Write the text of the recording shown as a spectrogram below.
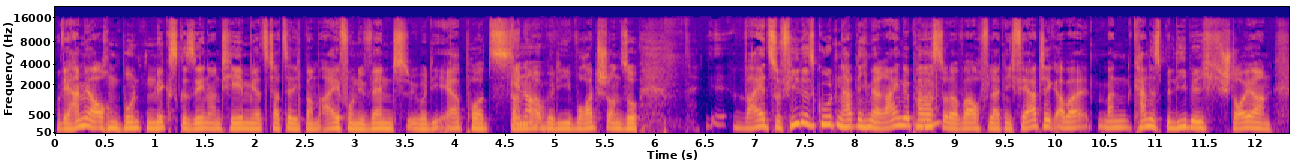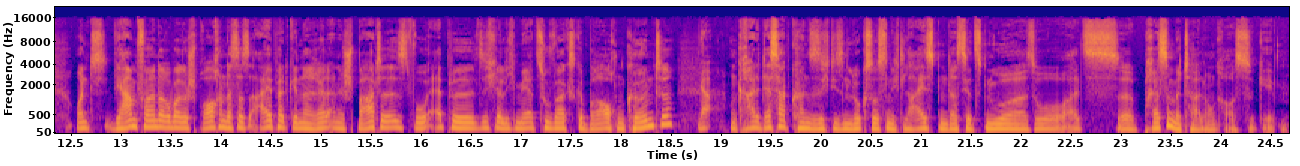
Und wir haben ja auch einen bunten Mix gesehen an Themen jetzt tatsächlich beim iPhone-Event über die AirPods, dann Genau. über die Watch und so war jetzt zu vieles Guten, hat nicht mehr reingepasst oder war auch vielleicht nicht fertig, aber man kann es beliebig steuern. Und wir haben vorhin darüber gesprochen, dass das iPad generell eine Sparte ist, wo Apple sicherlich mehr Zuwachs gebrauchen könnte. Ja. Und gerade deshalb können sie sich diesen Luxus nicht leisten, das jetzt nur so als äh, Pressemitteilung rauszugeben.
